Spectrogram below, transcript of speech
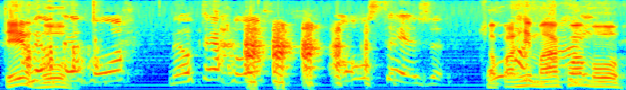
Terror. Meu terror. Meu terror. Ou seja. Só para rimar com amor.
